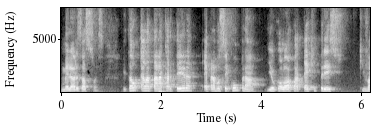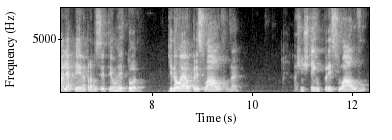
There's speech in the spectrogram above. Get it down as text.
o Melhores Ações. Então, ela está na carteira, é para você comprar. E eu coloco até que preço que vale a pena para você ter um retorno, que não é o preço-alvo, né? A gente tem o preço-alvo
